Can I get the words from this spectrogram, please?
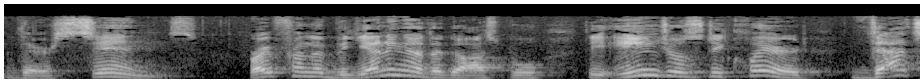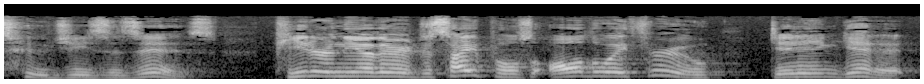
their sins. Right from the beginning of the gospel, the angels declared that's who Jesus is. Peter and the other disciples, all the way through, didn't get it.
